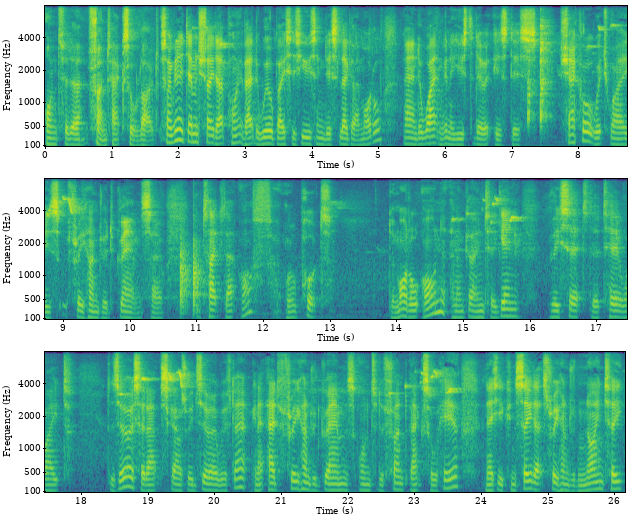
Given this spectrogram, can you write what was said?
onto the front axle load. So I'm going to demonstrate that point about the wheelbases using this Lego model and the weight I'm going to use to do it is this shackle which weighs 300 grams. So we'll take that off, we'll put the model on and I'm going to again reset the tare weight to zero so that scales read zero with that. I'm going to add 300 grams onto the front axle here and as you can see that's 390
